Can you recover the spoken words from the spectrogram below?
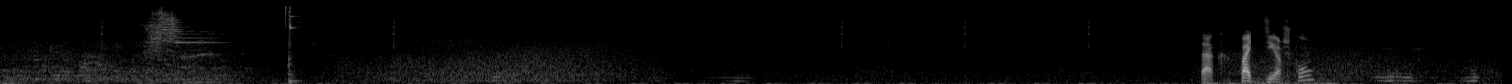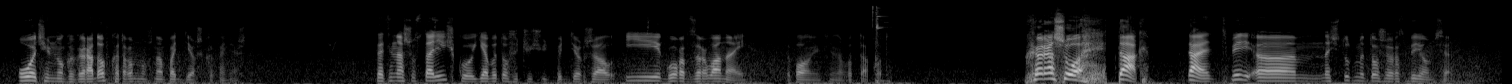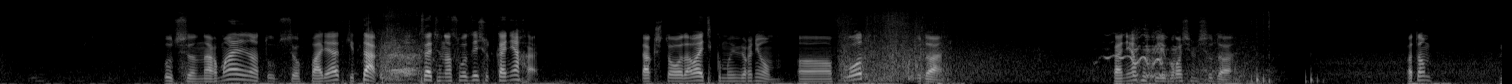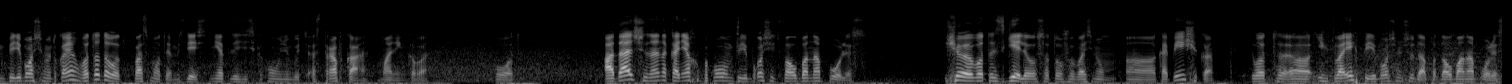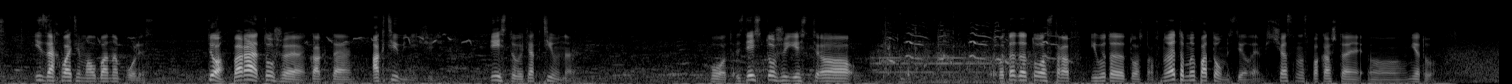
Так, поддержку. Очень много городов, которым нужна поддержка, конечно. Кстати, нашу столичку я бы тоже чуть-чуть поддержал. И город Зарланай дополнительно, вот так вот. Хорошо, так. Да, теперь, э, значит, тут мы тоже разберемся. Тут все нормально, тут все в порядке. Так, кстати, у нас вот здесь вот коняха. Так что давайте-ка мы вернем э, флот сюда. Коняху перебросим сюда. Потом перебросим эту коняху. Вот это вот посмотрим здесь. Нет ли здесь какого-нибудь островка маленького. Вот. А дальше, наверное, коняху попробуем перебросить в Албанополис. Еще вот из Гелиоса тоже возьмем э, копейщика. И вот э, их двоих перебросим сюда, под Албанополис. И захватим Албанополис. Все, пора тоже как-то активничать. Действовать активно. Вот. Здесь тоже есть э, вот этот остров и вот этот остров. Но это мы потом сделаем. Сейчас у нас пока что э, нету,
